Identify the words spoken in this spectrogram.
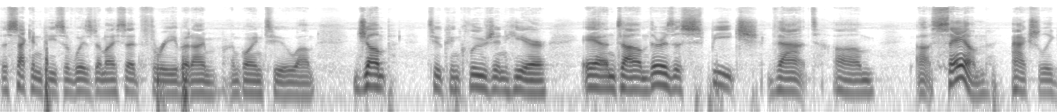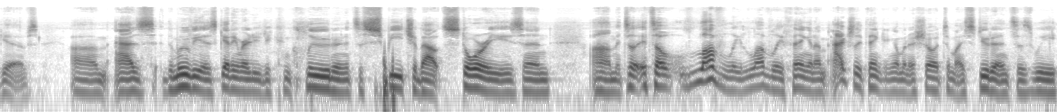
the second piece of wisdom. I said three, but I'm, I'm going to um, jump to conclusion here. And um, there is a speech that um, uh, Sam actually gives um, as the movie is getting ready to conclude, and it's a speech about stories. And Um, it's a it's a lovely, lovely thing, and I'm actually thinking I'm going to show it to my students as we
